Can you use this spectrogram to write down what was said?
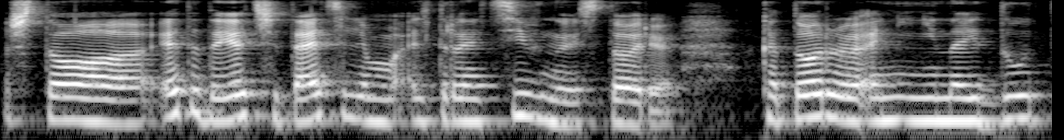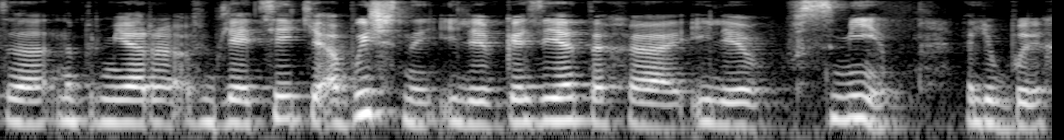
что это дает читателям альтернативную историю, которую они не найдут, например, в библиотеке обычной или в газетах или в СМИ любых.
